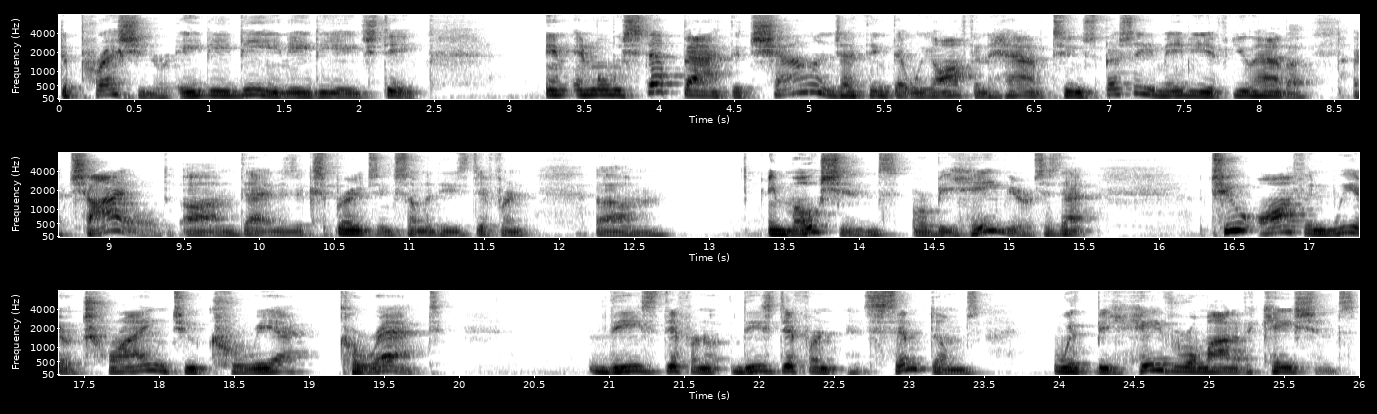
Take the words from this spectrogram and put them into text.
depression or ADD and ADHD. And, and when we step back, the challenge I think that we often have too, especially maybe if you have a, a child um, that is experiencing some of these different um, emotions or behaviors, is that too often we are trying to correct, correct these different these different symptoms with behavioral modifications.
